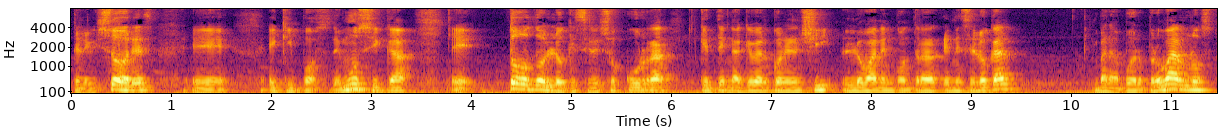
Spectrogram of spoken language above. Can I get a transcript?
televisores, eh, equipos de música, todo lo que se les ocurra que tenga que ver con el G lo van a encontrar en ese local. van a poder probarlos,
